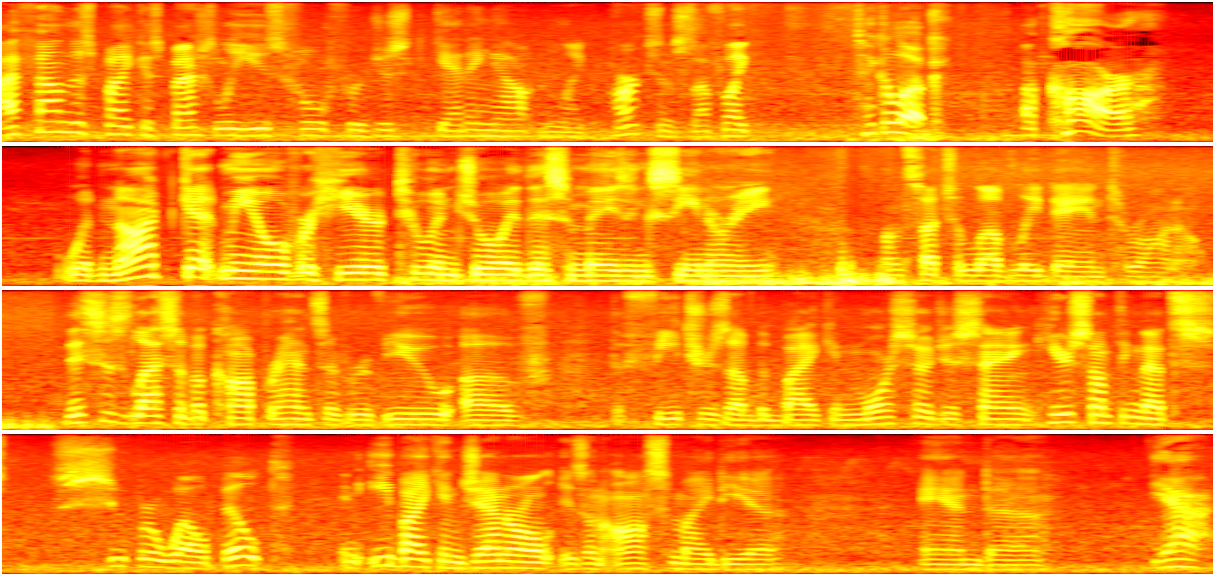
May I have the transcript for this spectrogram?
I found this bike especially useful for just getting out in like parks and stuff. Like, take a look. A car would not get me over here to enjoy this amazing scenery on such a lovely day in Toronto. This is less of a comprehensive review of the features of the bike and more so just saying here's something that's super well built. An e-bike in general is an awesome idea and uh, yeah,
